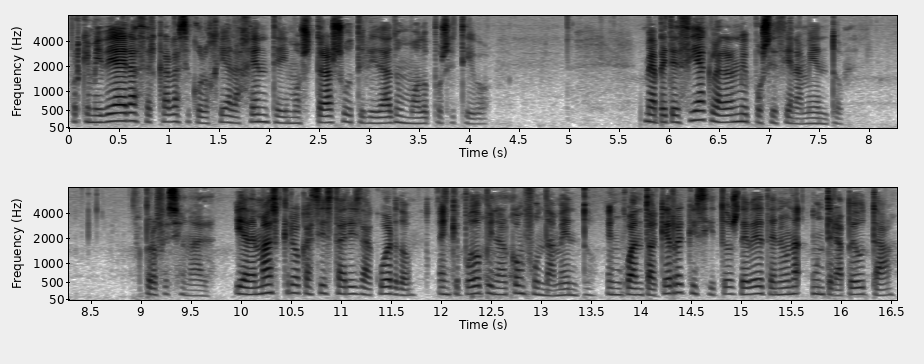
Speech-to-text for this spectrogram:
porque mi idea era acercar la psicología a la gente y mostrar su utilidad de un modo positivo. Me apetecía aclarar mi posicionamiento profesional, y además creo que así estaréis de acuerdo en que puedo opinar con fundamento en cuanto a qué requisitos debe de tener un terapeuta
